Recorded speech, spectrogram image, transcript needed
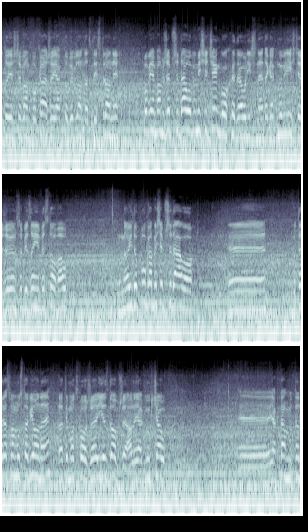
Widno, to jeszcze Wam pokażę, jak to wygląda z tej strony. Powiem Wam, że przydałoby mi się cięgło hydrauliczne, tak jak mówiliście, żebym sobie zainwestował. No i do by się przydało. Yy, bo teraz mam ustawione na tym otworze i jest dobrze, ale jakbym chciał e, jak tam tę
